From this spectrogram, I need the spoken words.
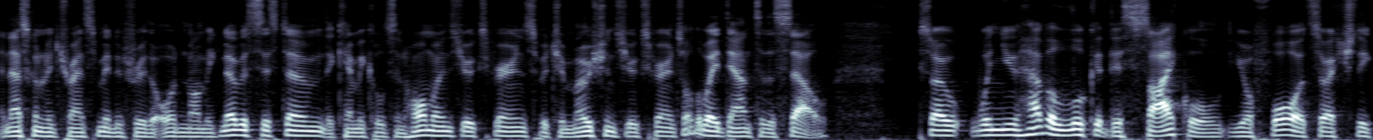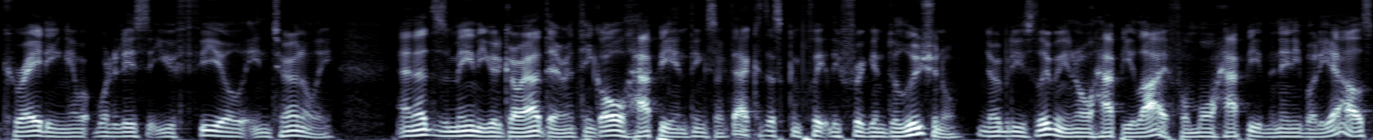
And that's going to be transmitted through the autonomic nervous system, the chemicals and hormones you experience, which emotions you experience, all the way down to the cell. So when you have a look at this cycle, your thoughts are actually creating what it is that you feel internally. And that doesn't mean that you got to go out there and think all happy and things like that, because that's completely friggin' delusional. Nobody's living an all happy life or more happy than anybody else.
